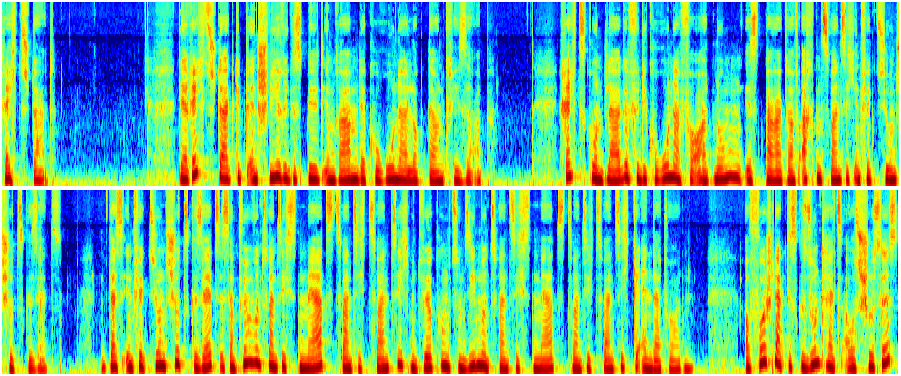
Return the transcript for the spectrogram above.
Rechtsstaat. Der Rechtsstaat gibt ein schwieriges Bild im Rahmen der Corona-Lockdown-Krise ab. Rechtsgrundlage für die Corona-Verordnungen ist 28 Infektionsschutzgesetz. Das Infektionsschutzgesetz ist am 25. März 2020 mit Wirkung zum 27. März 2020 geändert worden. Auf Vorschlag des Gesundheitsausschusses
